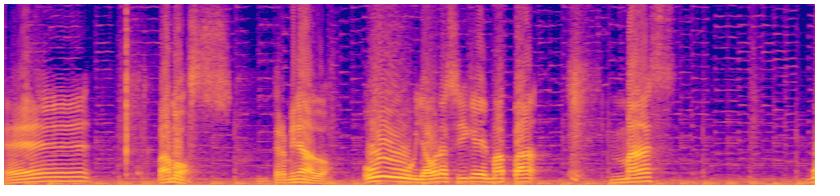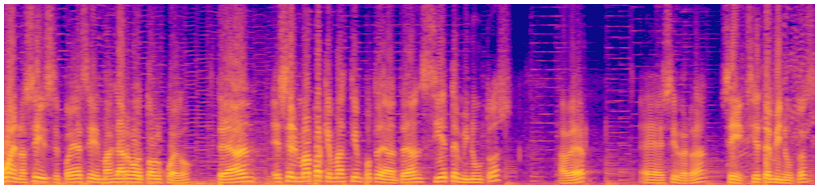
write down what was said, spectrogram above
Eh... Vamos. Terminado. Uh, y ahora sigue el mapa más... Bueno, sí, se puede decir más largo de todo el juego. Te dan... Es el mapa que más tiempo te dan. Te dan 7 minutos. A ver. Eh, sí, ¿verdad? Sí, 7 minutos.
